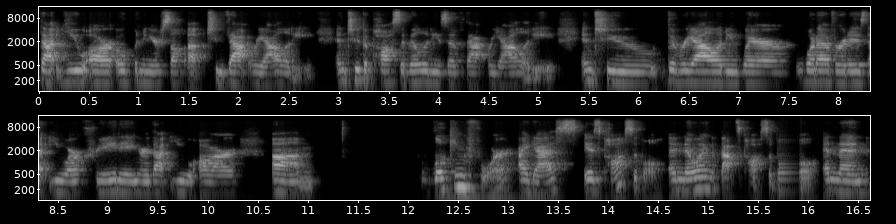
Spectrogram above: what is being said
that you are opening yourself up to that reality and to the possibilities of that reality and to the reality where whatever it is that you are creating or that you are um, looking for i guess is possible and knowing that that's possible. And then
